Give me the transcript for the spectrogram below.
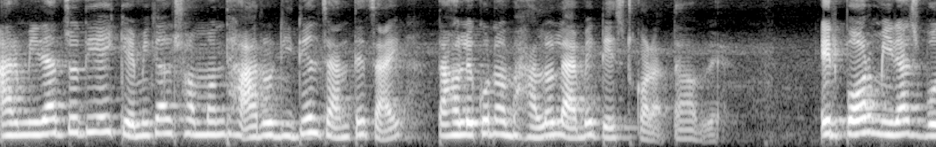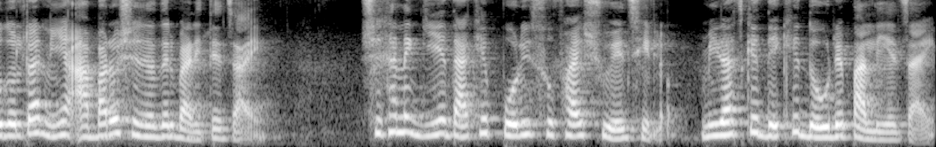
আর মিরাজ যদি এই কেমিক্যাল সম্বন্ধে আরও ডিটেল জানতে চায়, তাহলে কোনো ভালো ল্যাবে টেস্ট করাতে হবে। এরপর মিরাজ বোতলটা নিয়ে আবারও সেজাদের বাড়িতে যায়। সেখানে গিয়ে দেখে পরি সোফায় শুয়েছিল মিরাজকে দেখে দৌড়ে পালিয়ে যায়।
